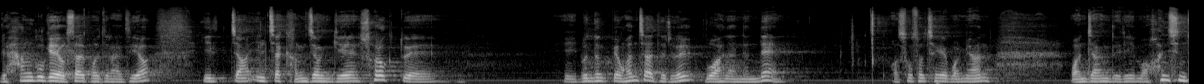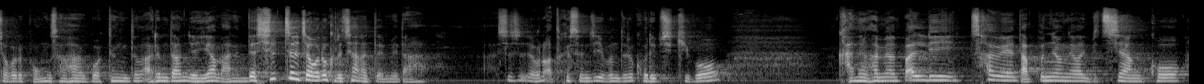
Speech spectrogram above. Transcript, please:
우리 한국의 역사를 보더라도요, 일자, 일자 강점기에 소록도에 문둥병 환자들을 모아놨는데, 뭐 소설책에 보면 원장들이 뭐 헌신적으로 봉사하고 등등 아름다운 얘기가 많은데 실질적으로는 그렇지 않았답니다. 실질적으로는 어떻게 쓰는지 이분들을 고립시키고 가능하면 빨리 사회에 나쁜 영향을 미치지 않고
